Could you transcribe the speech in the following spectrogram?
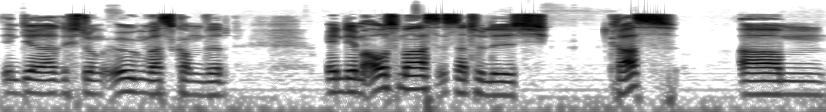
in der Richtung irgendwas kommen wird. In dem Ausmaß ist natürlich krass. Ähm,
